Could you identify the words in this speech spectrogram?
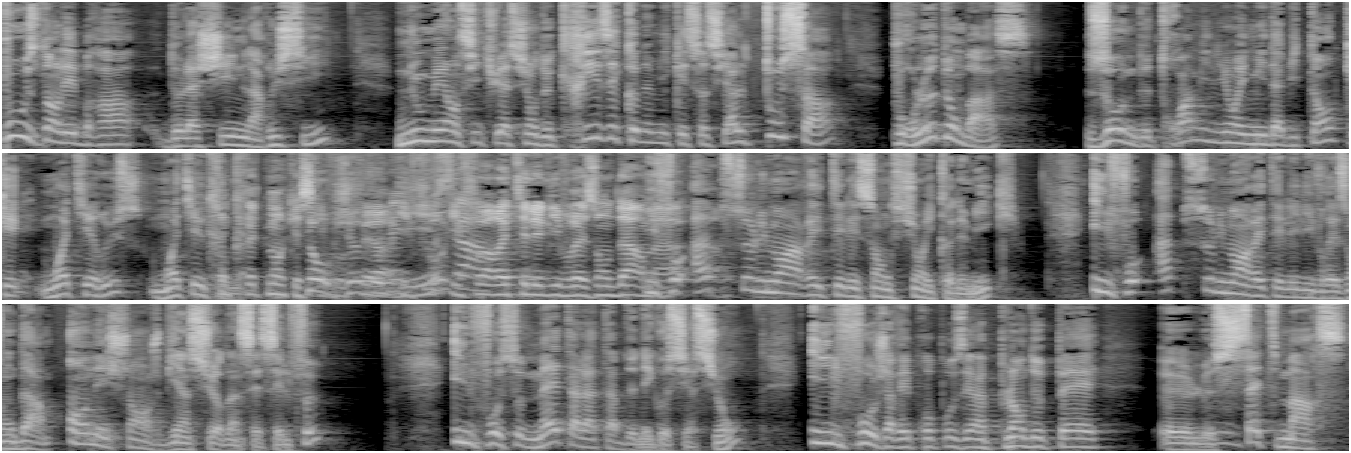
pousse dans les bras de la Chine la Russie, nous met en situation de crise économique et sociale, tout ça pour le Donbass, zone de 3,5 millions et demi d'habitants qui est moitié russe, moitié ukrainien. Concrètement, qu'est-ce qu'il faut faire il faut, il faut, arrêter les livraisons d'armes. Il faut absolument arrêter les sanctions économiques. Il faut absolument arrêter les livraisons d'armes en échange, bien sûr, d'un cessez-le-feu. Il faut se mettre à la table de négociation. Il faut, j'avais proposé un plan de paix euh, le 7 mars.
